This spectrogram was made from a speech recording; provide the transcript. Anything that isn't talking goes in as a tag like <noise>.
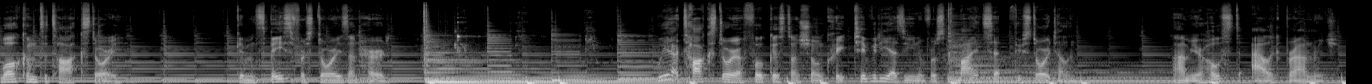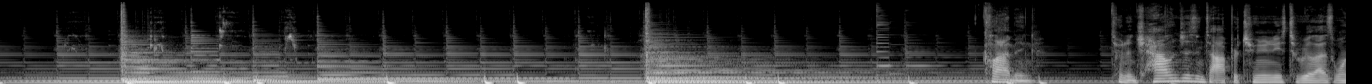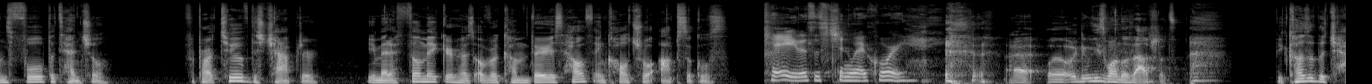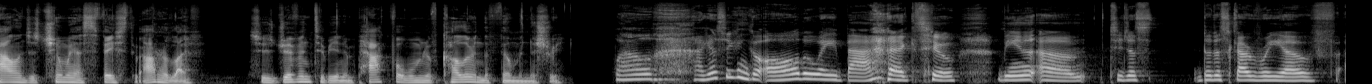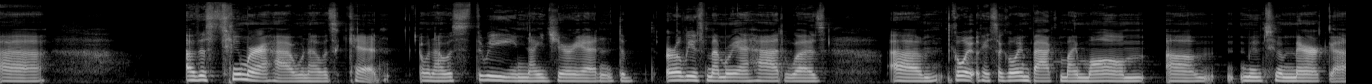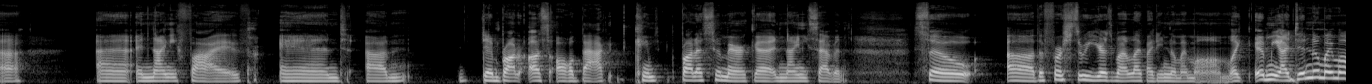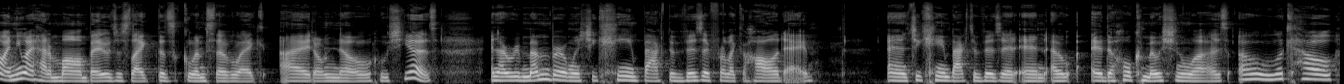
Welcome to Talk Story, giving space for stories unheard. We at Talk Story are focused on showing creativity as a universal mindset through storytelling. I'm your host, Alec Brownridge. Climbing, turning challenges into opportunities to realize one's full potential. For part two of this chapter, you met a filmmaker who has overcome various health and cultural obstacles. Hey, this is Chinwe Corey. <laughs> All right, well, we'll use one of those options. Because of the challenges Chinwe has faced throughout her life, she is driven to be an impactful woman of color in the film industry. Well, I guess you can go all the way back <laughs> to being um, to just the discovery of uh, of this tumor I had when I was a kid. When I was three in Nigeria, and the earliest memory I had was um, going. Okay, so going back, my mom um, moved to America uh, in '95, and um, then brought us all back. Came brought us to America in '97. So uh, the first three years of my life, I didn't know my mom. Like, I mean, I didn't know my mom. I knew I had a mom, but it was just like this glimpse of like, I don't know who she is. And I remember when she came back to visit for like a holiday, and she came back to visit, and, uh, the whole commotion was, oh, look how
